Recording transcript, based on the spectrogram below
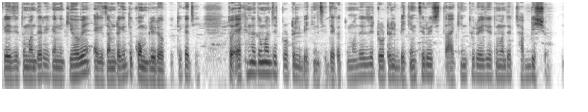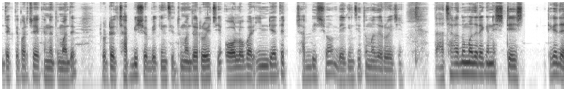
পেজে তোমাদের এখানে কি হবে? এক্সামটা কিন্তু কমপ্লিট হবে, ঠিক আছে? তো এখানে তোমার যে টোটাল ভ্যাকেন্সি দেখো তোমাদের যে টোটাল ভ্যাকেন্সি রয়েছে তা কিন্তু রয়েছে তোমাদের ছাব্বিশশো। দেখতে পাচ্ছ এখানে তোমাদের টোটাল ছাব্বিশশো ভ্যাকেন্সি তোমাদের রয়েছে। অল ওভার ইন্ডিয়াতে ছাব্বিশশো ভ্যাকেন্সি তোমাদের রয়েছে। তাছাড়া তোমাদের এখানে স্টেজ ঠিক আছে?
